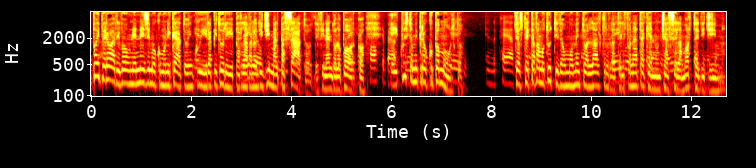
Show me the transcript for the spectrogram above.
Poi però arrivò un ennesimo comunicato in cui i rapitori parlavano di Jim al passato, definendolo porco, e questo mi preoccupò molto. Ci aspettavamo tutti da un momento all'altro la telefonata che annunciasse la morte di Jim.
